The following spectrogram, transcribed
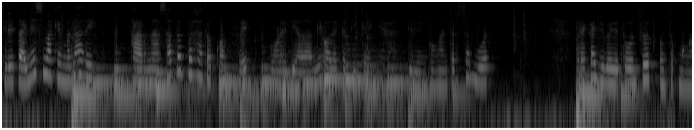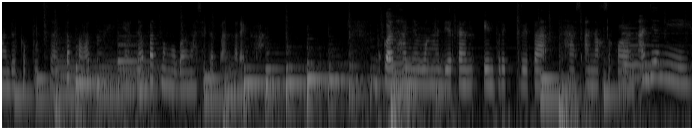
Ceritanya semakin menarik karena satu persatu konflik mulai dialami oleh ketiganya di lingkungan tersebut mereka juga dituntut untuk mengambil keputusan tepat yang dapat mengubah masa depan mereka. Bukan hanya menghadirkan intrik cerita khas anak sekolahan aja nih,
